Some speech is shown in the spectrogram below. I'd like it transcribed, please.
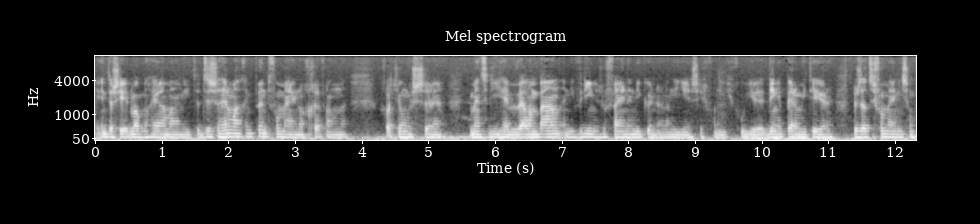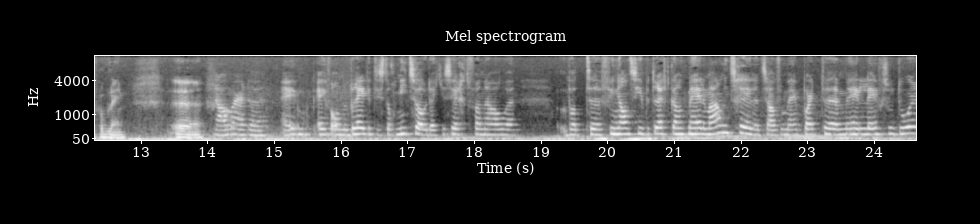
interesseert me ook nog helemaal niet. Het is helemaal geen punt voor mij nog van... God jongens, uh, mensen die hebben wel een baan en die verdienen zo fijn en die kunnen die, zich van die goede dingen permitteren. Dus dat is voor mij niet zo'n probleem. Uh, nou, maar uh, even onderbreken. Het is toch niet zo dat je zegt van nou, wat financiën betreft kan het me helemaal niet schelen. Het zou voor mij part mijn hele leven zo door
